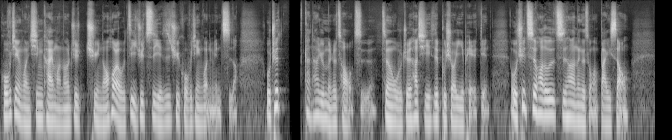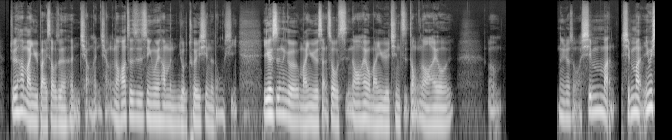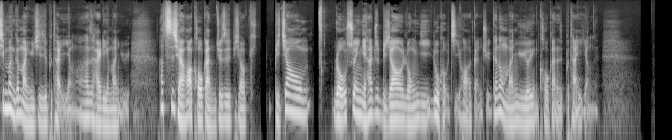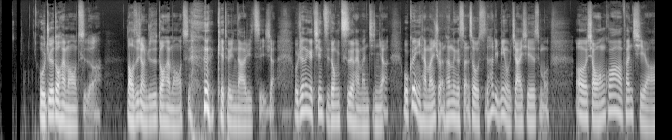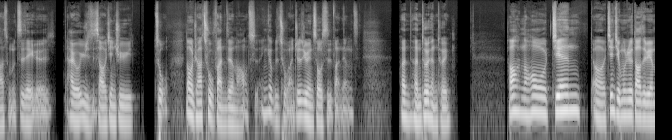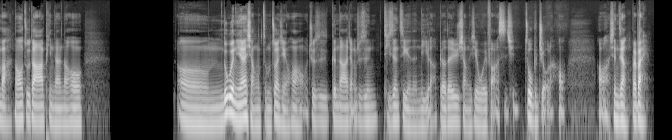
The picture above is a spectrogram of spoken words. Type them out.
国父纪念馆新开嘛，然后就去，然后后来我自己去吃，也是去国父纪念馆那边吃啊。我觉得，看它原本就超好吃的，真的，我觉得它其实是不需要夜配的店。我去吃的话，都是吃它那个什么白烧，就是它鳗鱼白烧真的很强很强。然后这次是因为他们有推新的东西，一个是那个鳗鱼的散寿司，然后还有鳗鱼的亲子冻，然后还有嗯，那个叫什么新鳗新鳗，因为新鳗跟鳗鱼其实不太一样啊，它是海里的鳗鱼。它吃起来的话，口感就是比较比较柔顺一点，它就是比较容易入口即化的感觉，跟那种鳗鱼有点口感是不太一样的。我觉得都还蛮好吃的啊，老实讲就是都还蛮好吃，可以推荐大家去吃一下。我觉得那个亲子冻吃的还蛮惊讶，我个人也还蛮喜欢它那个散寿司，它里面有加一些什么呃小黄瓜啊、番茄啊什么之类的，还有玉子烧进去做。那我觉得它醋饭真的蛮好吃的，应该不是醋饭，就是有点寿司饭那样子，很很推很推。好，然后今天呃今天节目就到这边吧，然后祝大家平安。然后，嗯，如果你在想怎么赚钱的话，就是跟大家讲，就是提升自己的能力啦，不要再去想一些违法的事情，做不久了。好，好，先这样，拜拜。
